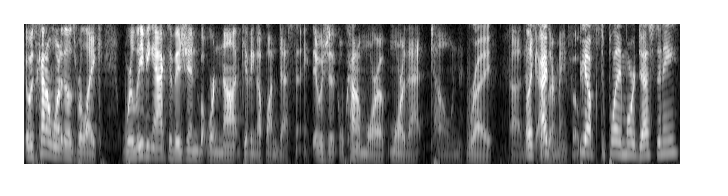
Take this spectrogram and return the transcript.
It was kind of one of those where like we're leaving Activision, but we're not giving up on Destiny. It was just kind of more of more of that tone. right. Uh, that's Like still I'd their main focus. be up to play more Destiny.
